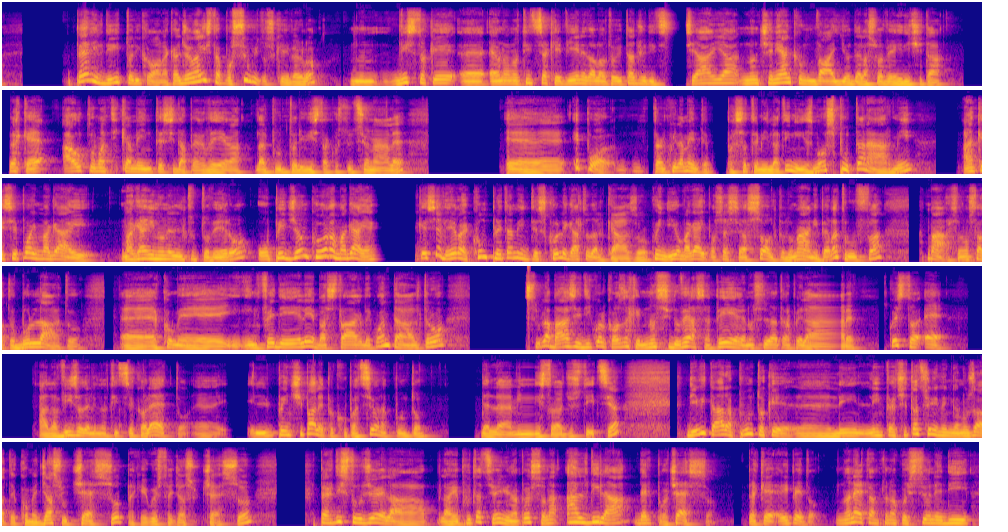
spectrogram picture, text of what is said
Per il diritto di cronaca, il giornalista può subito scriverlo, visto che eh, è una notizia che viene dall'autorità giudiziaria, non c'è neanche un vaglio della sua veridicità, perché automaticamente si dà per vera dal punto di vista costituzionale. Eh, e può tranquillamente, passatemi il latinismo, sputtanarmi, anche se poi magari magari non è del tutto vero, o peggio ancora, magari anche se è vero, è completamente scollegato dal caso. Quindi io magari posso essere assolto domani per la truffa, ma sono stato bollato eh, come infedele, bastardo e quant'altro, sulla base di qualcosa che non si doveva sapere, non si doveva trapelare. Questo è, all'avviso delle notizie che ho letto, eh, il principale preoccupazione appunto del ministro della giustizia di evitare appunto che eh, le, le, intercettazioni vengano usate come già successo, perché questo è già successo, per distruggere la, la reputazione di una persona al di là del processo. Perché, ripeto, non è tanto una questione di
